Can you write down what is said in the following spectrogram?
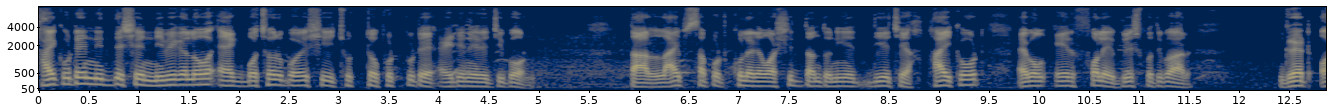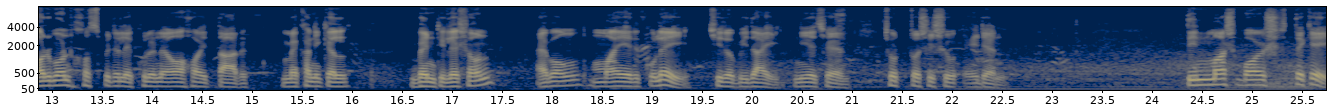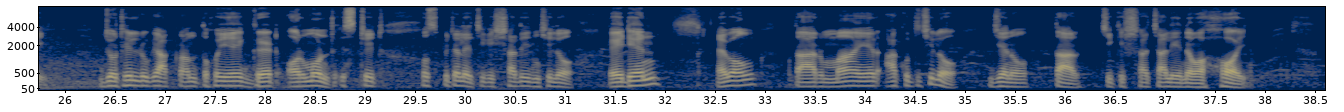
হাইকোর্টের নির্দেশে নিভে গেল এক বছর বয়সী ছোট্ট ফুটফুটে আইডেনের জীবন। তার লাইফ সাপোর্ট খুলে নেওয়ার সিদ্ধান্ত নিয়ে দিয়েছে হাইকোর্ট এবং এর ফলে বৃহস্পতিবার গ্রেট অরমন্ড হসপিটালে খুলে নেওয়া হয় তার মেকানিক্যাল ভেন্টিলেশন এবং মায়ের কোলেই চিরবিদায় নিয়েছেন ছোট্ট শিশু এইডেন তিন মাস বয়স থেকেই জটিল রোগে আক্রান্ত হয়ে গ্রেট অরমন্ড স্ট্রিট হসপিটালে চিকিৎসাধীন ছিল এডেন এবং তার মায়ের আকুতি ছিল যেন তার চিকিৎসা চালিয়ে নেওয়া হয়।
